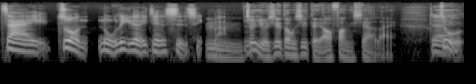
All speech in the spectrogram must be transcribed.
在做努力的一件事情吧，嗯，就有些东西得要放下来。对，就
